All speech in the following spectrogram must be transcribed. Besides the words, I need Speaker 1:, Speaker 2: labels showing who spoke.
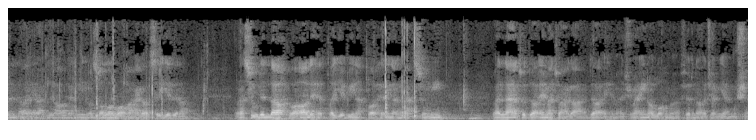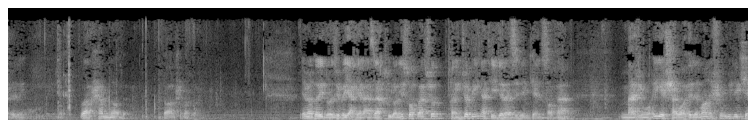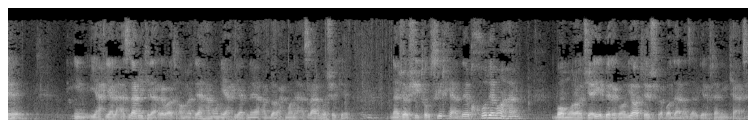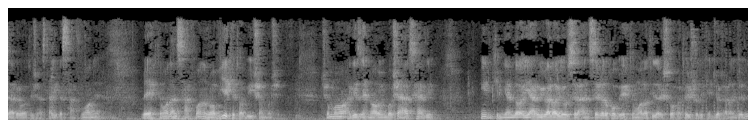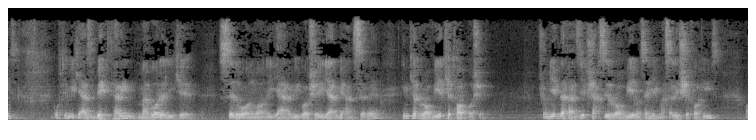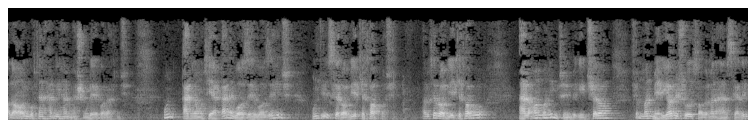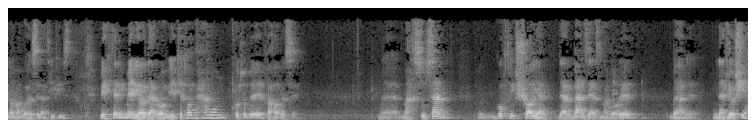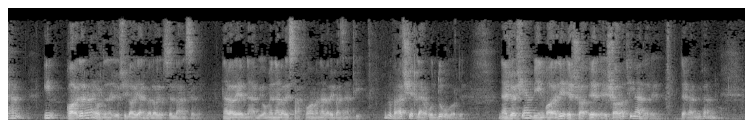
Speaker 1: لله رب العالمین و الله علی سیدنا رسول الله و آله الطیبین الطاهرین المعصومین و لعنت و دائمت و علی اعدائهم اجمعین. اللهم وفقنا جميع المشتغلین و رحمنا و رحمنا یه مقداری راجع به یحیی الازرق طولانی صحبت شد. تا اینجا به این نتیجه رسیدیم که انصافا مجموعه شواهد ما نشون میده که این یحیی الازرقی که در روایت آمده همون یحیی بن عبدالرحمن ازرق باشه که نجاشی توصیح کرده. خود ما هم با مراجعه به روایاتش و با در نظر گرفتن این که اکثر روایاتش از طریق صفوانه و احتمالا صفوان راوی کتاب ایشان باشه. چون ما اگه ذهن آقایون باشه از کردیم این که میگن لا یروی و لا یرسل رو خب احتمالاتی درش صحبت شده که اینجا فران اینجا نیست. گفتیم یکی از بهترین مواردی که صد و عنوان یروی باشه یروی انسقه این که راوی کتاب باشه. چون یک دفعه از یک شخصی راوی مثلا یک مسئله شفاهی است. حالا آقایون گفتن همین هم مشمول عبارت میشه. اون قدر متیقن واضح واضحش اونجوریست که راوی کتاب باشه. البته راوی کتاب رو الان ما نمی‌تونیم بگیم. چرا؟ چون من معیارش رو سابقا عرض کرده اینا مباحث لطیفی بهترین معیار در راوی کتاب همون کتب فهارسه. مخصوصا گفتیم شاید در بعضی از موارد بله نجاشی هم این قاعده رو نیورده نجاشی لایر ولای سلا انسبه نه برای ابن عبی نه برای صفوان و نه برای بزنتی. این رو فقط شیخ در عدو آورده. نجاشی هم به این قاعده اشاراتی نداره. دقیق می‌فهمه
